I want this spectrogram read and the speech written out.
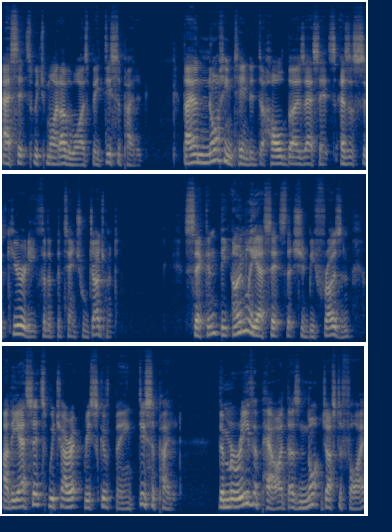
assets which might otherwise be dissipated. They are not intended to hold those assets as a security for the potential judgment. Second, the only assets that should be frozen are the assets which are at risk of being dissipated. The Mareva power does not justify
